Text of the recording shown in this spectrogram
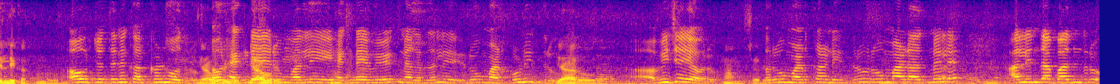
ಎಲ್ಲಿ ಕರ್ಕೊಂಡು ಹೋದ್ರು? ಅವ್ರ ಜೊತೆನೆ ಕರ್ಕೊಂಡು ಹೋದ್ರು. ಯಾವ ಅವ್ರ ಊರಿಗೆ? ಹೆಗ್ಡೆ ಯಾವ ಊರಿಗೆ? ರೂಮ್ ಅಲ್ಲಿ ಹೆಗ್ಡೆ ವಿವೇಕ್ ನಗರದಲ್ಲಿ ರೂಮ್ ಮಾಡ್ಕೊಂಡಿದ್ರು. ಯಾರು ಅವರು? ಆ, ವಿಜಯ್ ಅವರು. ಹಾಂ ಸರಿ. ರೂಮ್ ಮಾಡ್ಕೊಂಡಿದ್ರು. ರೂಮ್ ಮಾಡಾದ್ಮೇಲೆ ಅಲ್ಲಿಂದ ಬಂದ್ರು.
